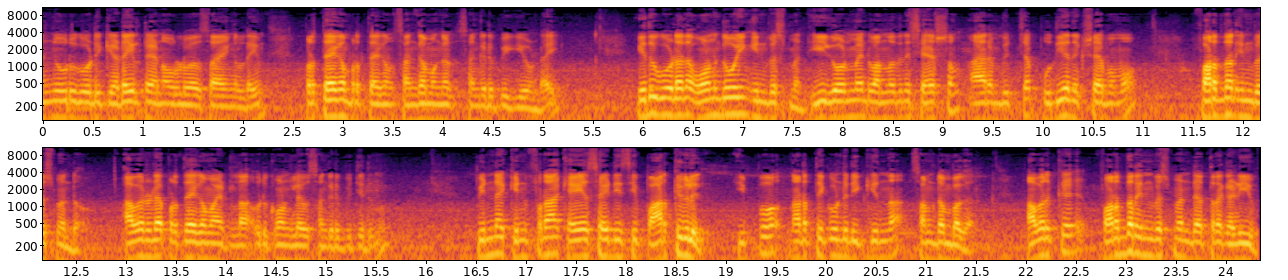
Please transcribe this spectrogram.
അഞ്ഞൂറ് കോടിക്ക് ഇടയിൽ ടേൺ ഓവറുള്ള വ്യവസായങ്ങളുടെയും പ്രത്യേകം പ്രത്യേകം സംഗമങ്ങൾ സംഘടിപ്പിക്കുകയുണ്ടായി. ഇതുകൂടാതെ ഓൺഗോയിങ് ഇൻവെസ്റ്റ്മെന്റ് ഈ ഗവൺമെന്റ് വന്നതിന് ശേഷം ആരംഭിച്ച പുതിയ നിക്ഷേപമോ ഫർദർ ഇൻവെസ്റ്റ്മെന്റോ അവരുടെ പ്രത്യേകമായിട്ടുള്ള ഒരു കോൺക്ലേവ് സംഘടിപ്പിച്ചിരുന്നു. പിന്നെ KINFRA K S I D C പാർക്കുകളിൽ ഇപ്പോൾ നടത്തിക്കൊണ്ടിരിക്കുന്ന സംരംഭകർ. അവർക്ക് ഫർദർ ഇൻവെസ്റ്റ്മെന്റ് എത്ര കഴിയും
